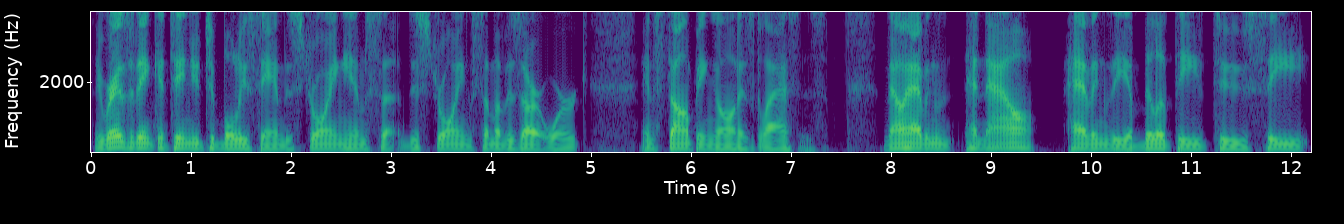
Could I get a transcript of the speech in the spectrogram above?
The resident continued to bully Sam, destroying him, destroying some of his artwork, and stomping on his glasses. Now having now having the ability to see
